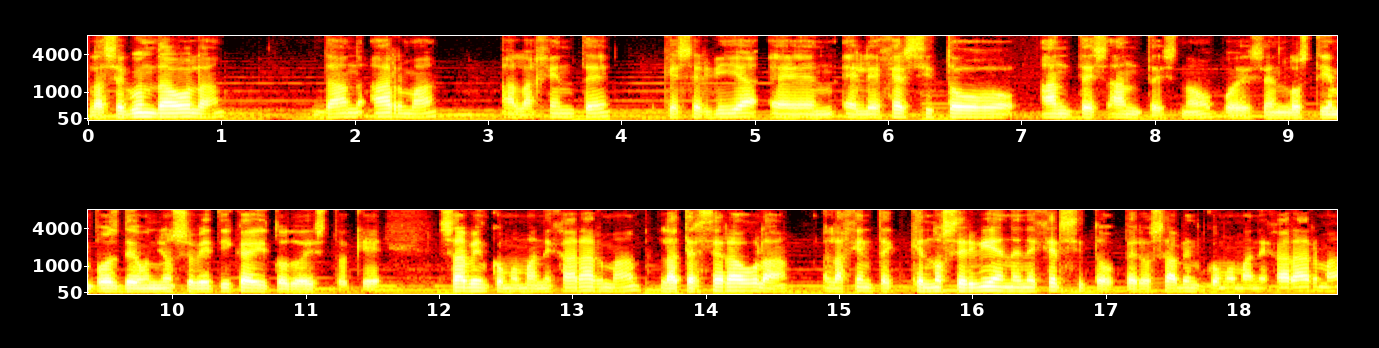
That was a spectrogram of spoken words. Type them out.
La segunda ola, dan arma a la gente que servía en el ejército antes, antes, ¿no? Pues en los tiempos de Unión Soviética y todo esto, que saben cómo manejar arma. La tercera ola, la gente que no servía en el ejército, pero saben cómo manejar arma.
